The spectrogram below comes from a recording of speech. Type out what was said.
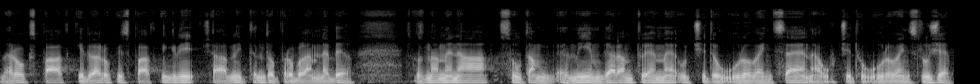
rok zpátky, dva roky zpátky, kdy žádný tento problém nebyl. To znamená, jsou tam, my jim garantujeme určitou úroveň cen a určitou úroveň služeb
